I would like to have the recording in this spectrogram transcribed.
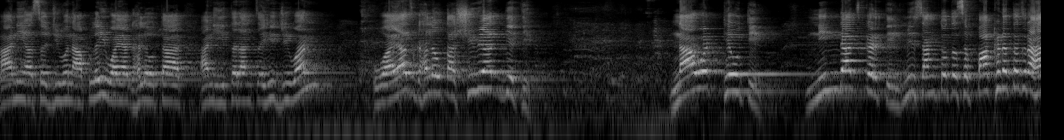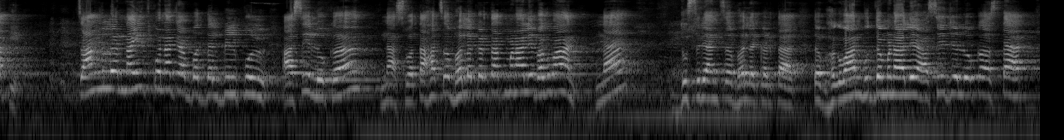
आणि असं जीवन आपलंही वाया घालवतात आणि इतरांचंही जीवन वायाच घालवतात शिव्यात देतील. नावत ठेवतील निंदाच करतील. मी सांगतो तसं पाखडतच राहतील. चांगलं नाहीच कोणाच्या बद्दल. बिलकुल असे लोक ना स्वतःचं भलं करतात म्हणाले भगवान ना दुसऱ्यांचं भलं करतात. तर भगवान बुद्ध म्हणाले असे जे लोक असतात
